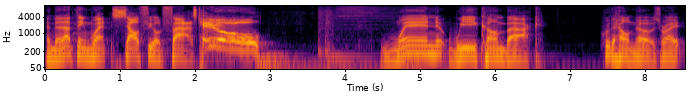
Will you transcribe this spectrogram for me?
And then that thing went Southfield fast. hey When we come back, who the hell knows, right?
